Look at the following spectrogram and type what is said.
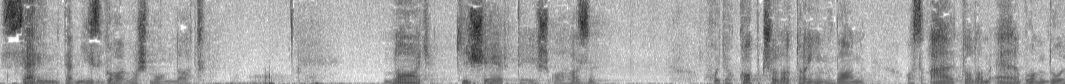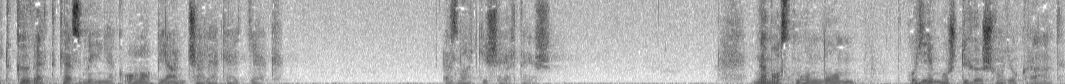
szerintem izgalmas mondat. Nagy kísértés az, hogy a kapcsolatainkban az általam elgondolt következmények alapján cselekedjek. Ez nagy kísértés. Nem azt mondom, hogy én most dühös vagyok rád.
